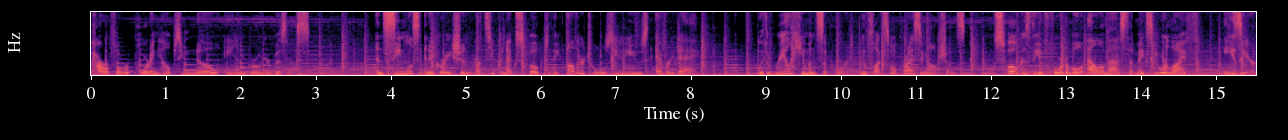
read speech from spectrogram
Powerful reporting helps you know and grow your business. And seamless integration lets you connect Spoke to the other tools you use every day. With real human support and flexible pricing options, Spoke is the affordable LMS that makes your life easier.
